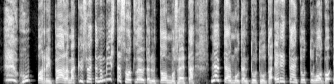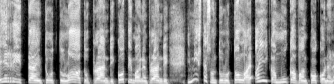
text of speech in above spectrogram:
huppari päällä. Mä kysyin, että no mistä sä oot löytänyt tommosen, että näyttää muuten tutulta. Erittäin tuttu logo, erittäin tuttu laatubrändi, kotimainen brändi. Niin mistä se on tullut tollain aika mukavan kokoinen,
